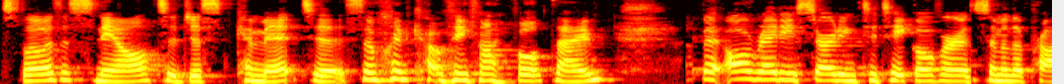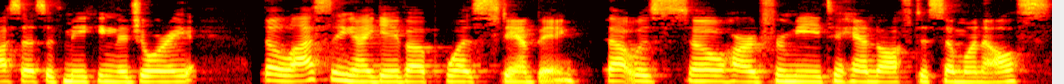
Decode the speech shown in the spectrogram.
slow as a snail to just commit to someone coming on full time, but already starting to take over some of the process of making the jewelry the last thing I gave up was stamping. That was so hard for me to hand off to someone else.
